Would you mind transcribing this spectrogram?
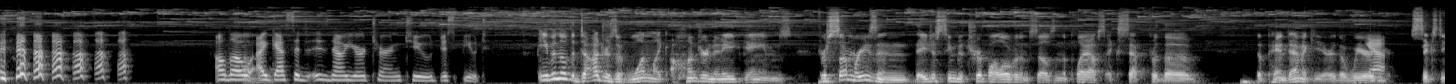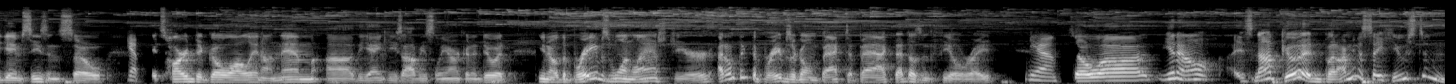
Although I guess it is now your turn to dispute. even though the Dodgers have won like 108 games, for some reason they just seem to trip all over themselves in the playoffs, except for the the pandemic year, the weird Yeah. 60 game season. So Yep. it's hard to go all in on them. Uh, the Yankees obviously aren't going to do it. You know, the Braves won last year. I don't think the Braves are going back to back. That doesn't feel right. Yeah. So uh, you know, it's not good, but I'm going to say Houston.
